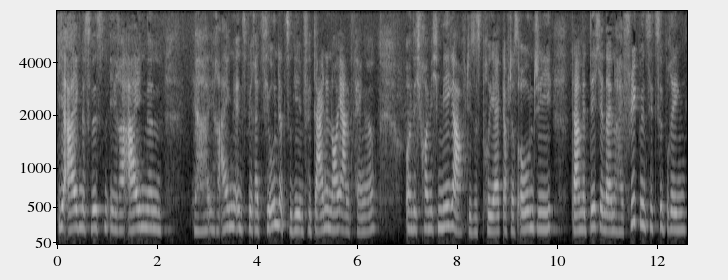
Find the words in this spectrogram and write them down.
ihr eigenes Wissen, ihre eigenen, ja, ihre eigene Inspiration dazu geben für deine Neuanfänge. Und ich freue mich mega auf dieses Projekt, auf das OMG, damit dich in deine High Frequency zu bringen,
